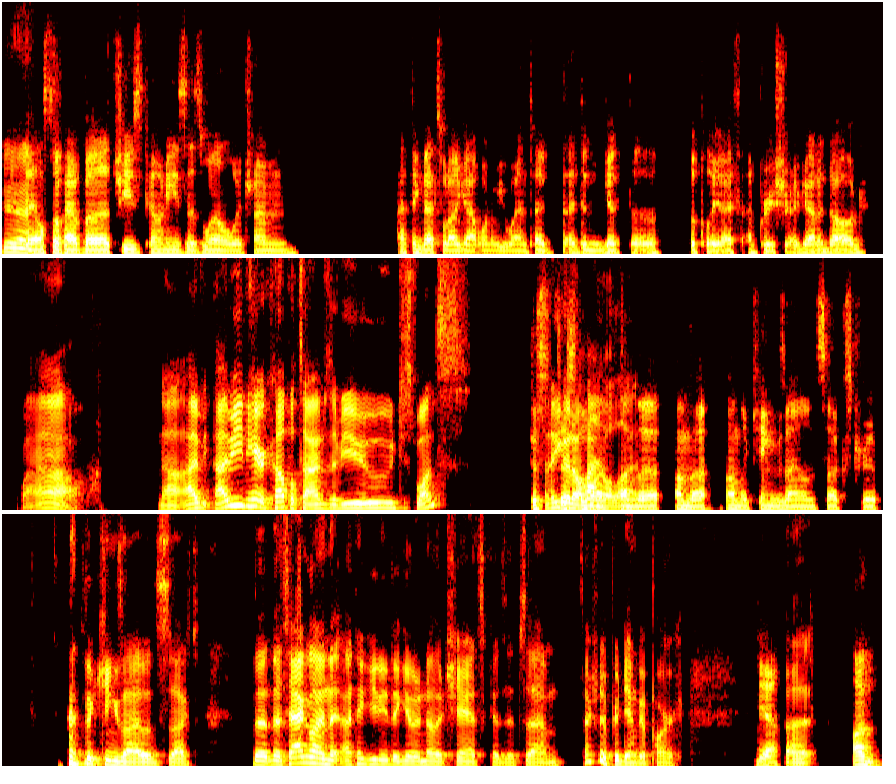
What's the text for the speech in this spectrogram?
Yeah, They also have uh cheese conies as well, which I'm. I think that's what I got when we went. I I didn't get the the plate. I, I'm pretty sure I got a dog. Wow. Now I've I've eaten here a couple times. Have you just once? Just I know you just the a on the on the on the Kings Island sucks trip. the Kings Island sucked. The the tagline that I think you need to give it another chance because it's um it's actually a pretty damn good park. Yeah. But On,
